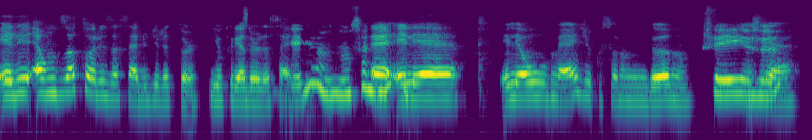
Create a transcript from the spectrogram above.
ele é um dos atores da série, o diretor e o criador da série. Sério? Não sabia. É, ele, é, ele é o médico, se eu não me engano. Sei, uhum. é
